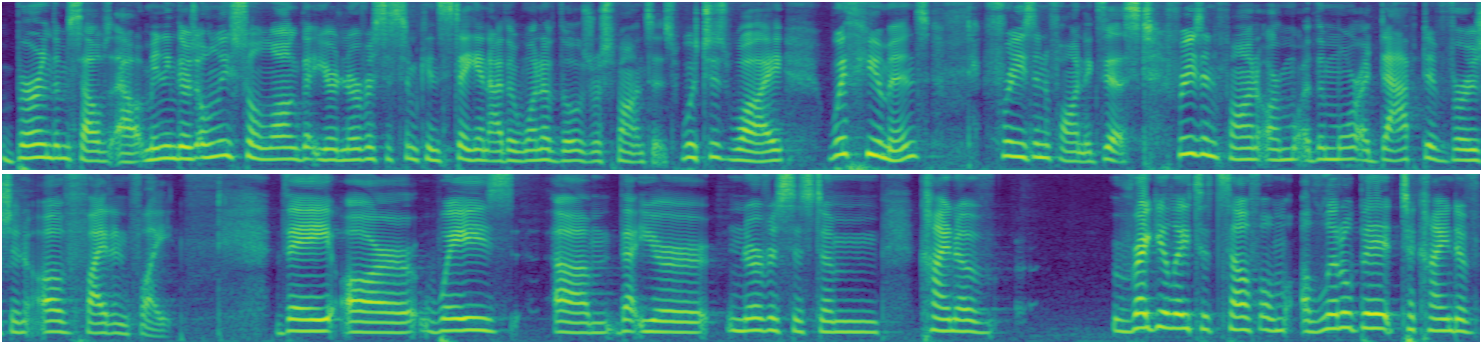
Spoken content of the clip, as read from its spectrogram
burn themselves out, meaning there's only so long that your nervous system can stay in either one of those responses, which is why with humans, freeze and fawn exist. Freeze and fawn are more, the more adaptive version of fight and flight. They are ways um, that your nervous system kind of regulates itself a little bit to kind of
